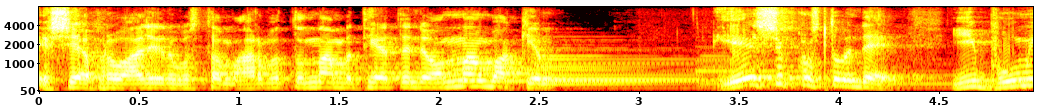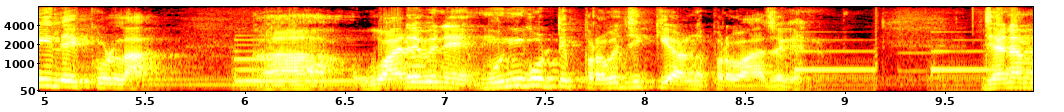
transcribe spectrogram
യശയ പ്രവാചകന്റെ പുസ്തകം അറുപത്തൊന്നാം അധ്യായത്തിന്റെ ഒന്നാം വാക്യം. യേശുക്രിസ്തുവിന്റെ ഈ ഭൂമിയിലേക്കുള്ള വരവിനെ മുൻകൂട്ടി പ്രവചിക്കുകയാണ് പ്രവാചകൻ. ജനം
